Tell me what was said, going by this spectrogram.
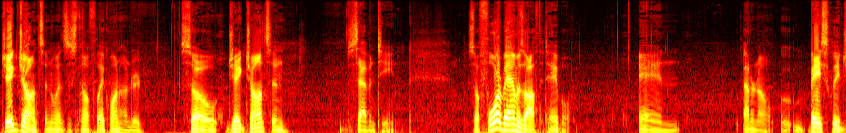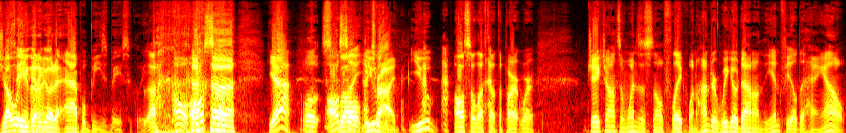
Jake Johnson wins the Snowflake 100. So Jake Johnson, 17. So Floribama's off the table, and I don't know. Basically, Joey. so you and got to go to Applebee's, basically. Uh, oh, also, yeah. well, also well, I you, tried. You also left out the part where Jake Johnson wins the Snowflake 100. We go down on the infield to hang out,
